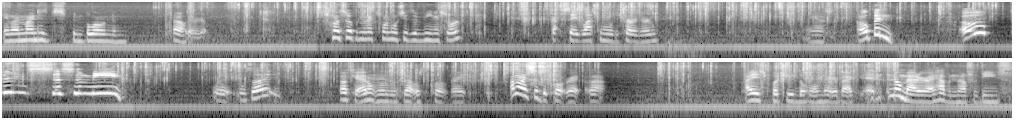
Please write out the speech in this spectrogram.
and my mind has just been blown. And oh, there we go. Let's open the next one, which is a Venusaur. Got to say, the last one was a Charizard. Yes. Open! Open sesame! Wait, was that? Okay, I don't remember if that was the quote right. I know I said the quote right. I just butchered the whole entire back. And no matter, I have enough of these.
